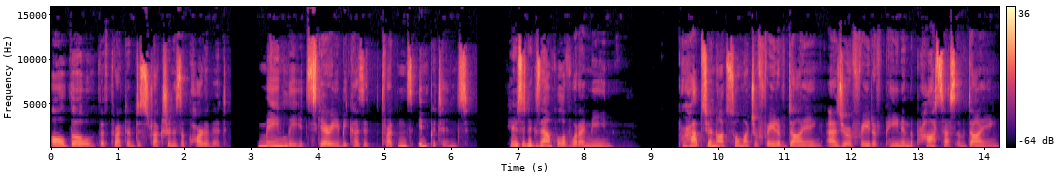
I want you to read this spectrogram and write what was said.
although the threat of destruction is a part of it. Mainly, it's scary because it threatens impotence. Here's an example of what I mean. Perhaps you're not so much afraid of dying as you're afraid of pain in the process of dying.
